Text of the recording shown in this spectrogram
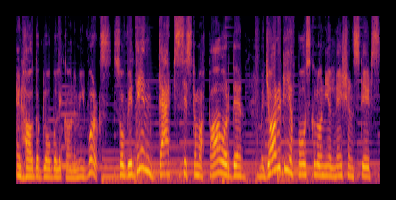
and how the global economy works. So within that system of power, then majority of post-colonial nation states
